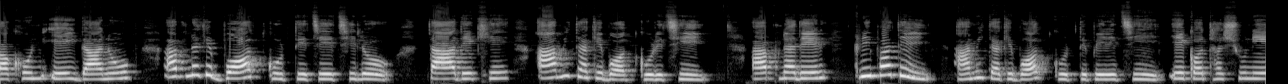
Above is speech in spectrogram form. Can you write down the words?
তখন এই দানব আপনাকে বধ করতে চেয়েছিল। তা দেখে আমি তাকে বধ করেছি। আপনাদের কৃপাতেই আমি তাকে বধ করতে পেরেছি। এ কথা শুনে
